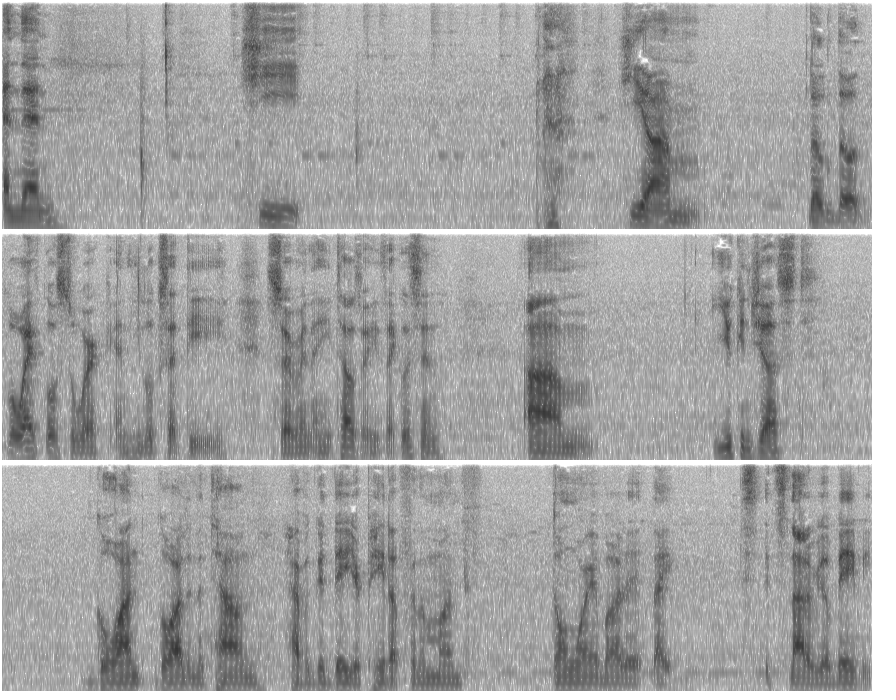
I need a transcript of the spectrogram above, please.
And then he he um the, the the wife goes to work and he looks at the servant and he tells her he's like listen um you can just go on go out in the town have a good day you're paid up for the month don't worry about it like it's, it's not a real baby.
